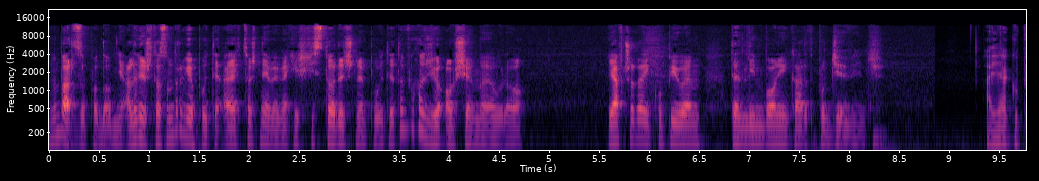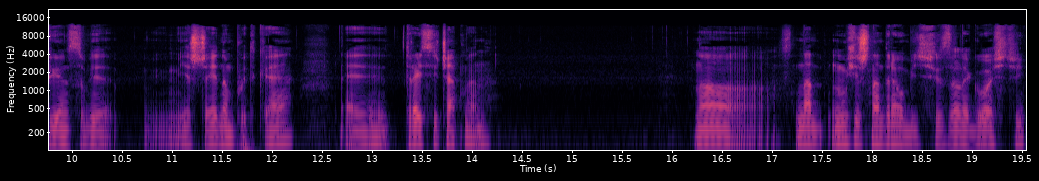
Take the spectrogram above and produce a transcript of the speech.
No bardzo podobnie, ale wiesz, to są drogie płyty, a jak coś, nie wiem, jakieś historyczne płyty, to wychodzi o 8 euro. Ja wczoraj kupiłem ten Limboni kart po 9. A ja kupiłem sobie jeszcze jedną płytkę y, Tracy Chapman. No, nad, musisz nadrobić zaległości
